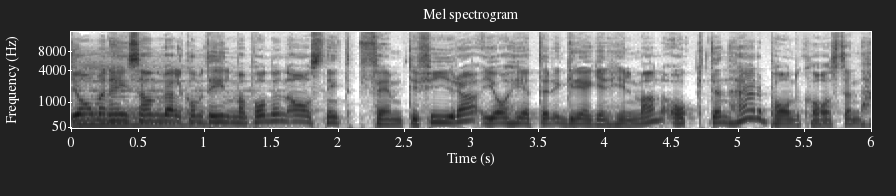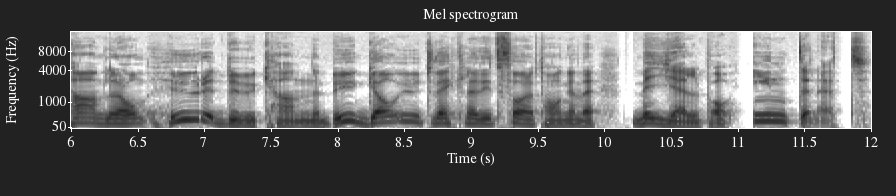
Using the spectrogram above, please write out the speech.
Ja men hejsan, välkommen till Hillman-podden avsnitt 54. Jag heter Greger Hillman och den här podcasten handlar om hur du kan bygga och utveckla ditt företagande med hjälp av internet.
